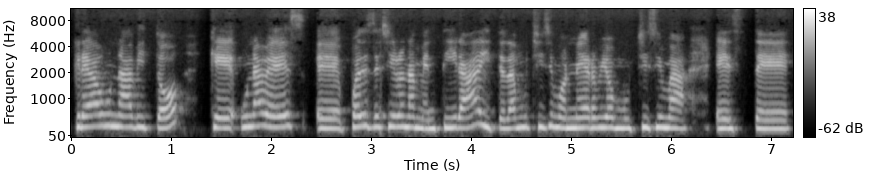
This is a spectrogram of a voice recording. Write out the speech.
Crea un hábito que una vez eh, puedes decir una mentira y te da muchísimo nervio, muchísima este,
